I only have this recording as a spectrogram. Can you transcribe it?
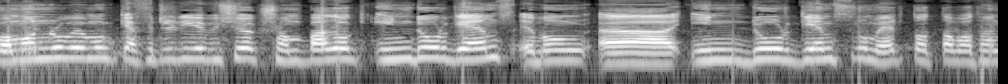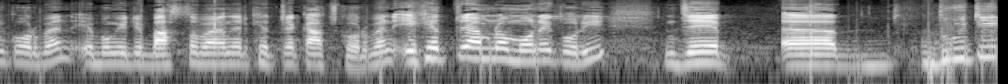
কমন রুম এবং ক্যাফেটেরিয়া বিষয়ক সম্পাদক ইনডোর গেমস এবং ইনডোর গেমস রুমের তত্ত্বাবধান করবেন এবং এটি বাস্তবায়নের ক্ষেত্রে কাজ করবেন। এক্ষেত্রে আমরা মনে করি যে দুইটি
